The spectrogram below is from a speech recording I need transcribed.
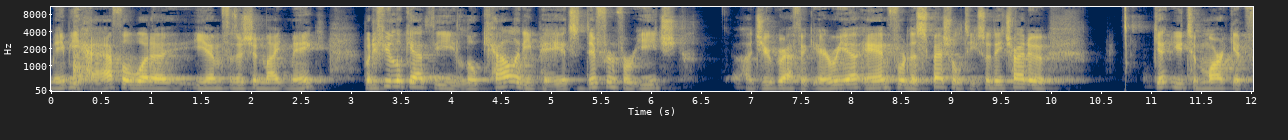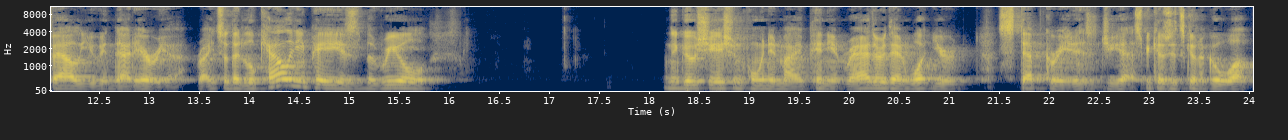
maybe half of what a EM physician might make. But if you look at the locality pay, it's different for each uh, geographic area and for the specialty. So they try to get you to market value in that area, right? So that locality pay is the real negotiation point, in my opinion, rather than what your step grade is in GS because it's going to go up.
